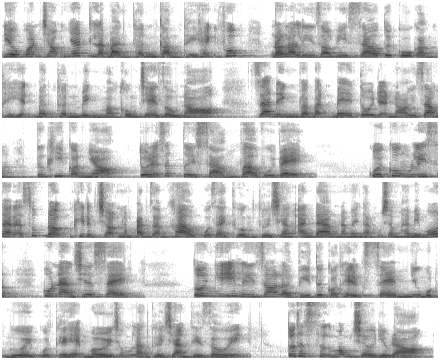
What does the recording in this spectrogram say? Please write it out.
điều quan trọng nhất là bản thân cảm thấy hạnh phúc, đó là lý do vì sao tôi cố gắng thể hiện bản thân mình mà không che giấu nó. Gia đình và bạn bè tôi đã nói rằng từ khi còn nhỏ, tôi đã rất tươi sáng và vui vẻ. Cuối cùng, Lisa đã xúc động khi được chọn làm ban giám khảo của giải thưởng thời trang Andam năm 2021. Cô nàng chia sẻ, Tôi nghĩ lý do là vì tôi có thể được xem như một người của thế hệ mới trong làng thời trang thế giới. Tôi thật sự mong chờ điều đó.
